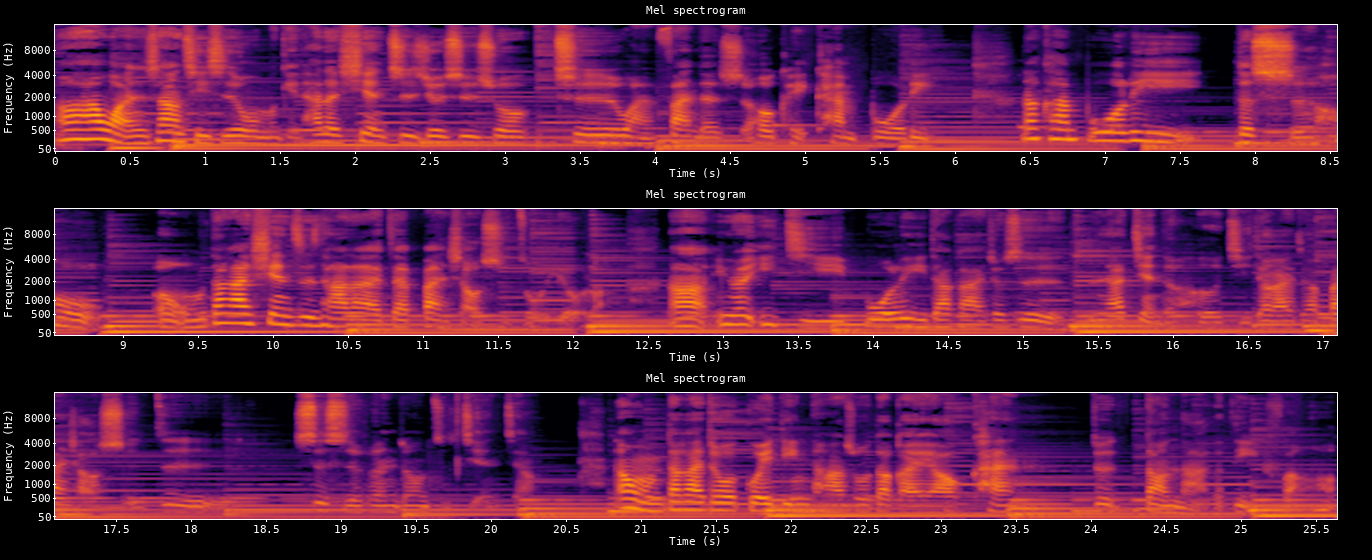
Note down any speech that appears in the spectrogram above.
然后他晚上其实我们给他的限制就是说，吃晚饭的时候可以看玻璃，那看玻璃的时候，嗯，我们大概限制他大概在半小时左右了，那因为一集玻璃大概就是人家剪的合集，大概在半小时至。四十分钟之间这样，那我们大概就会规定他说大概要看就到哪个地方哈，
